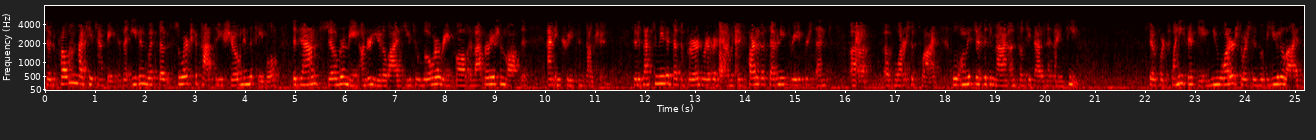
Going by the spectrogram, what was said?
So the problem that Cape Town faces is that even with the storage capacity shown in the table, the dams still remain underutilized due to lower rainfall, evaporation losses, and increased consumption. So it is estimated that the Berg River Dam, which is part of the 73% uh, of water supply, will only serve the demand until 2019. So for 2050, new water sources will be utilized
